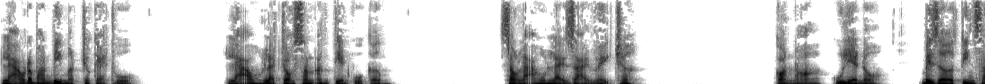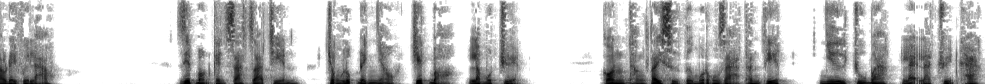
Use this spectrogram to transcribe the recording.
Lão đã bán bí mật cho kẻ thù. Lão là chó săn ăn tiền của cớm. Sao lão lại giải vậy chứ? Còn nó, Giuliano, bây giờ tính sao đây với lão? Giết bọn cảnh sát giã chiến trong lúc đánh nhau chết bỏ là một chuyện. Còn thằng tay xử từ một ông già thân thiết như chú bác lại là chuyện khác.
